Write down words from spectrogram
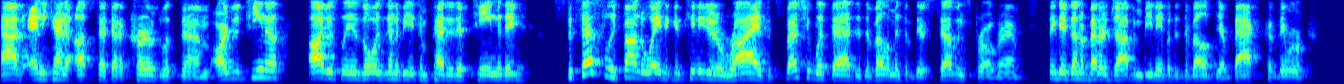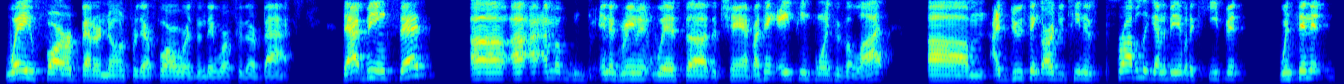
have any kind of upset that occurs with them. Argentina obviously is always going to be a competitive team, and they've successfully found a way to continue to rise, especially with uh, the development of their sevens program. I think they've done a better job in being able to develop their backs because they were way far better known for their forwards than they were for their backs. That being said, uh, I, I'm in agreement with uh, the champ. I think 18 points is a lot. Um, I do think Argentina is probably going to be able to keep it within it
